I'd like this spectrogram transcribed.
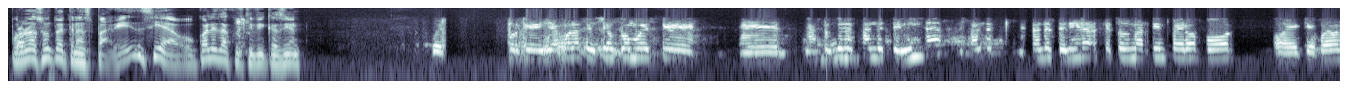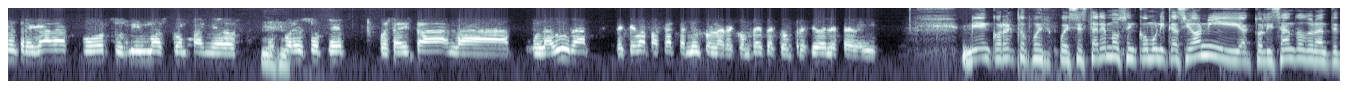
por un asunto de transparencia o cuál es la justificación? Porque llamó la atención cómo es que eh, las personas están detenidas, están, detenidas Jesús Martín, pero por eh, que fueron entregadas por sus mismos compañeros. Es por eso que pues ahí está la, la duda de qué va a pasar también con la recompensa que ofreció el FBI. Bien, correcto, pues, pues estaremos en comunicación y actualizando durante...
